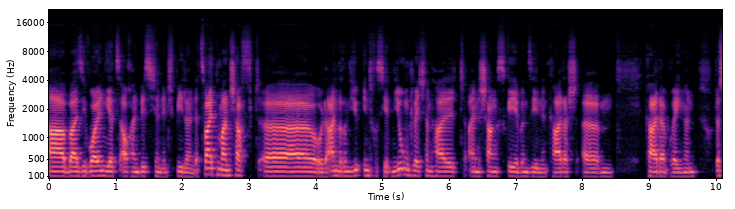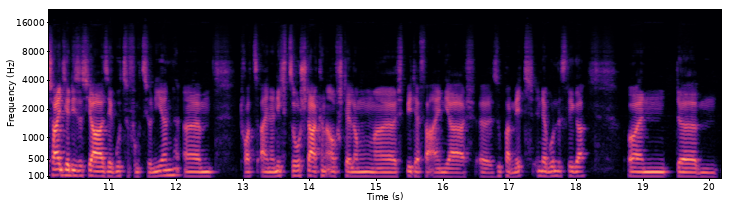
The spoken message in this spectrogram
Aber sie wollen jetzt auch ein bisschen den Spielern der zweiten Mannschaft äh, oder anderen ju interessierten Jugendlichen halt eine Chance geben, sie in den Kader, ähm, Kader bringen. Das scheint hier dieses Jahr sehr gut zu funktionieren. Ähm, trotz einer nicht so starken Aufstellung äh, spielt der Verein ja äh, super mit in der Bundesliga. Und ähm,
